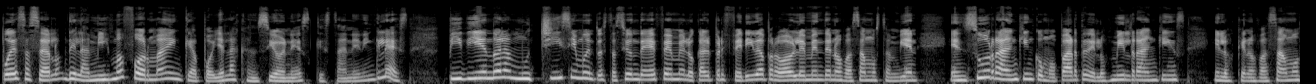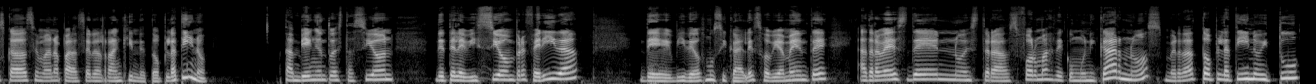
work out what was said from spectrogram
Puedes hacerlo de la misma forma en que apoyas las canciones que están en inglés. Pidiéndola muchísimo en tu estación de FM local preferida, probablemente nos basamos también en su ranking como parte de los mil rankings en los que nos basamos cada semana para hacer el ranking de top latino. También en tu estación de televisión preferida de videos musicales, obviamente, a través de nuestras formas de comunicarnos, ¿verdad? Top Latino y tú,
